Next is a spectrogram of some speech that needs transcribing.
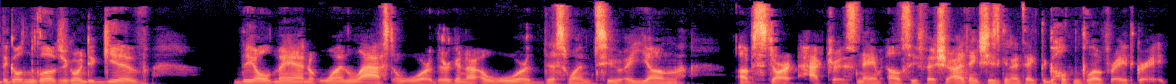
the Golden Globes are going to give the old man one last award. They're going to award this one to a young upstart actress named Elsie Fisher. I think she's going to take the Golden Globe for eighth grade.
